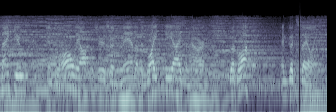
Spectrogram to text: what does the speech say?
Thank you, and to all the officers and men of the Dwight D. Eisenhower, good luck and good sailing.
